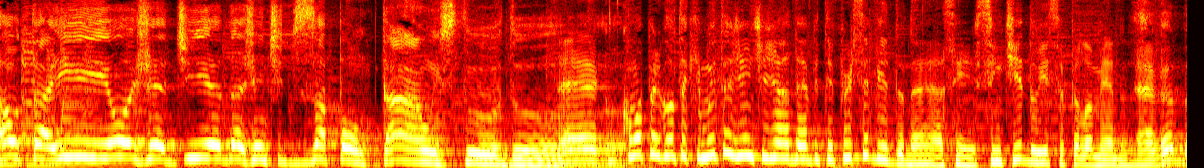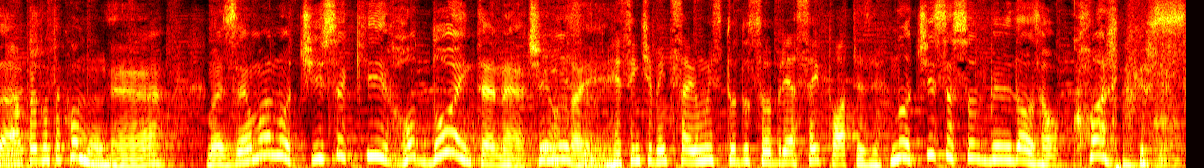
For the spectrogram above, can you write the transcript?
Altaí, hoje é dia da gente desapontar um estudo. É, com uma pergunta que muita gente já deve ter percebido, né? Assim, sentido isso pelo menos. É verdade. É uma pergunta comum. É, mas é uma notícia que rodou a internet, hein, Isso. Altaí? Recentemente saiu um estudo sobre essa hipótese. Notícias sobre bebidas alcoólicas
